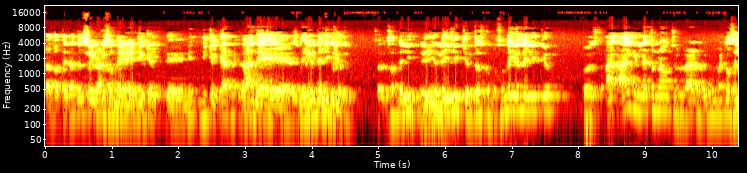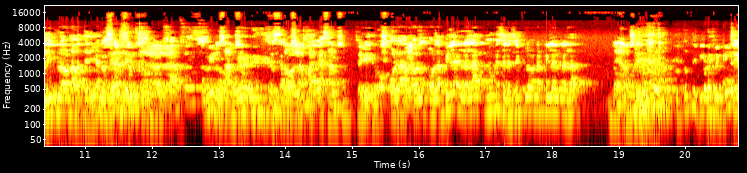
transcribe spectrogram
Las baterías del Sí, celular que son son de, de níquel, de níquel cadmio. Ah, de, de ion de litio. Son, son de, li- de De ion de litio. litio. Entonces, como son de ion de litio, pues a, alguien le ha tornado un celular en algún momento. ¿Se le ha inflado una batería? Los Samsung. La- la- Samsung. Los Samsung, toda la marca. Samsung. Sí, o, o la, o, o la pila de la lap. ¿Nunca se les ha inflado una pila de una lap? No, sí, ¿no? ¿Por ¿Dónde viven? Profe, ¿qué le Sí,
